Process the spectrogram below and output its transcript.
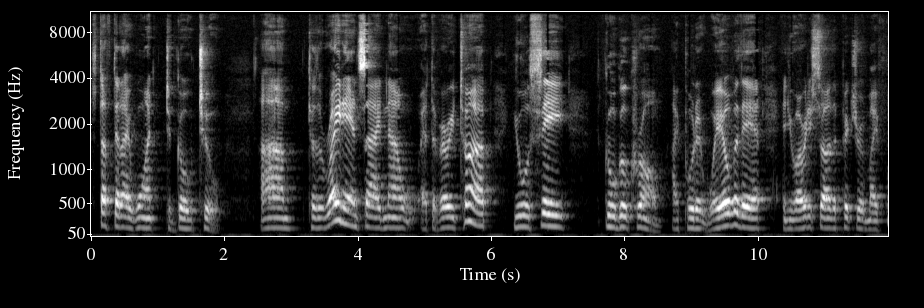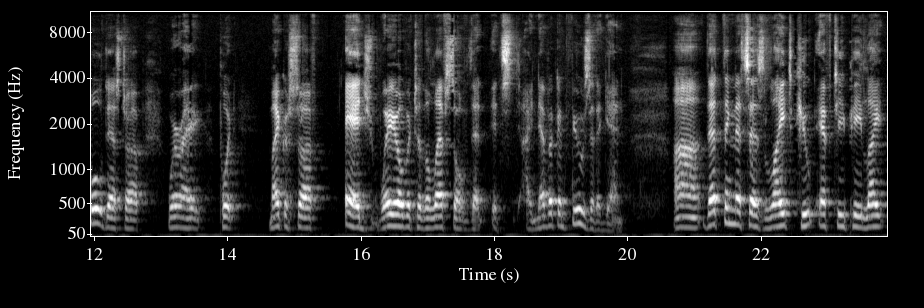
Stuff that I want to go to. Um, to the right hand side now, at the very top, you will see Google Chrome. I put it way over there, and you already saw the picture of my full desktop where I put Microsoft Edge way over to the left so that it's I never confuse it again. Uh, that thing that says light, CuteFTP Lite,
